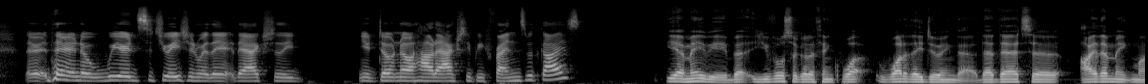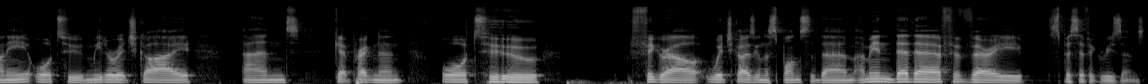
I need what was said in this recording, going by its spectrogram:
they're they're in a weird situation where they, they actually you don't know how to actually be friends with guys. Yeah, maybe, but you've also got to think what what are they doing there? They're there to either make money or to meet a rich guy and get pregnant or to figure out which guy's going to sponsor them. I mean, they're there for very specific reasons.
